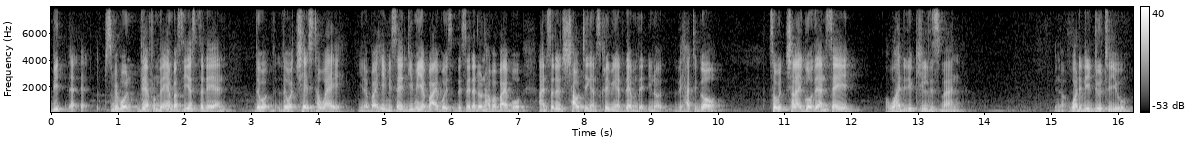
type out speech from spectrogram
beat. Uh, uh some people went there from the embassy yesterday and they were, they were chased away you know, by him. He said, give me a Bible. They said, I don't have a Bible. And he started shouting and screaming at them. They, you know, they had to go. So shall I go there and say, why did you kill this man? You know, what did he do to you?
